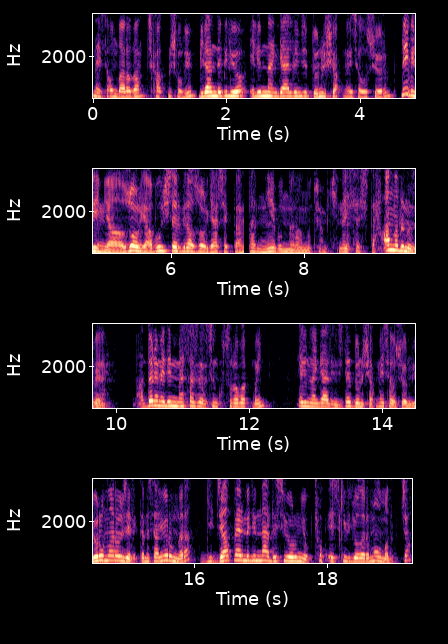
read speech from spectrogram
Neyse onu da aradan çıkartmış olayım. Bilen de biliyor. Elimden geldiğince dönüş yapmaya çalışıyorum. Ne bileyim ya zor ya. Bu işler biraz zor gerçekten. Ben niye bunları anlatıyorum ki? Neyse işte. Anladınız beni. Dönemediğim mesajlar için kusura bakmayın. Elimden geldiğince de dönüş yapmaya çalışıyorum. Yorumlara özellikle mesela yorumlara cevap vermediğim neredeyse yorum yok. Çok eski videolarım olmadıkça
